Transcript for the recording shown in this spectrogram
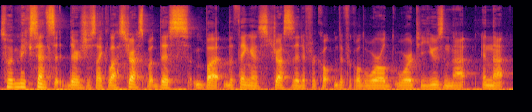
So it makes sense that there's just like less stress. But this, but the thing is, stress is a difficult, difficult word word to use in that in that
